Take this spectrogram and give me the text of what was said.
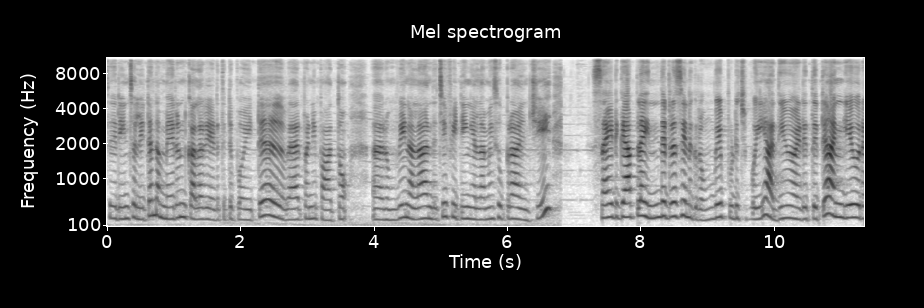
சரின்னு சொல்லிட்டு அந்த மெரூன் கலர் எடுத்துகிட்டு போயிட்டு வேர் பண்ணி பார்த்தோம். ரொம்பவே நல்லா இருந்துச்சு. ஃபிட்டிங் எல்லாமே சூப்பராக இருந்துச்சு. சைடு கேப்பில் இந்த ட்ரெஸ் எனக்கு ரொம்பவே பிடிச்சி போய் அதையும் எடுத்துட்டு அங்கேயே ஒரு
